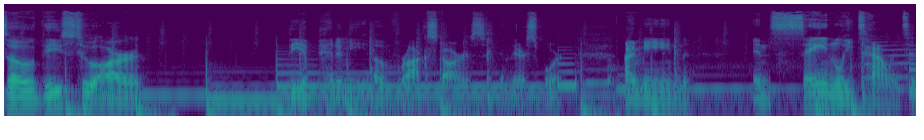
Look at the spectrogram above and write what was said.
So these two are the epitome of rock stars in their sport. I mean, insanely talented.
